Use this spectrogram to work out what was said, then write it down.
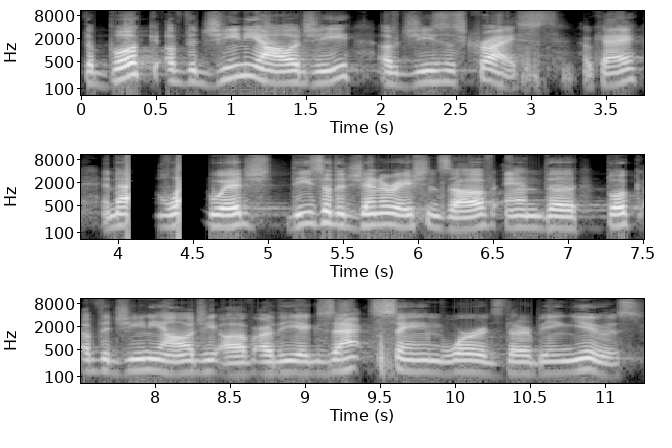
the book of the genealogy of Jesus Christ. Okay? And that language, these are the generations of, and the book of the genealogy of are the exact same words that are being used.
